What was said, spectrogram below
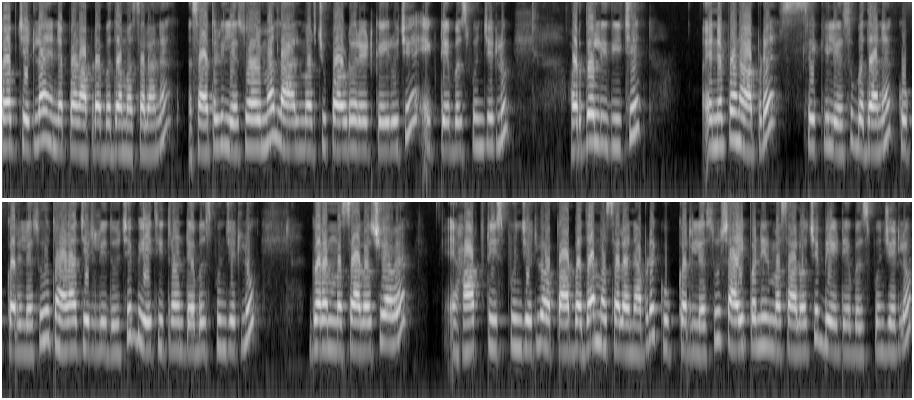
કપ જેટલા. એને પણ આપણે બધા મસાલાને સાતળી લેશું. હવે એમાં લાલ મરચું પાવડર એડ કર્યું છે, એક ટેબલ સ્પૂન જેટલું. હળદર લીધી છે. એને પણ આપણે શેકી લેશું, બધાને કૂક કરી લેશું. ધાણા જીરું લીધું છે બેથી ત્રણ ટેબલ સ્પૂન જેટલું. ગરમ મસાલો છે હવે. એ હાફ ટીસ્પૂન જેટલો આ બધા મસાલાને આપણે કૂક કરી લેશું. શાહી પનીર મસાલો છે બે ટેબલ સ્પૂન જેટલો.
